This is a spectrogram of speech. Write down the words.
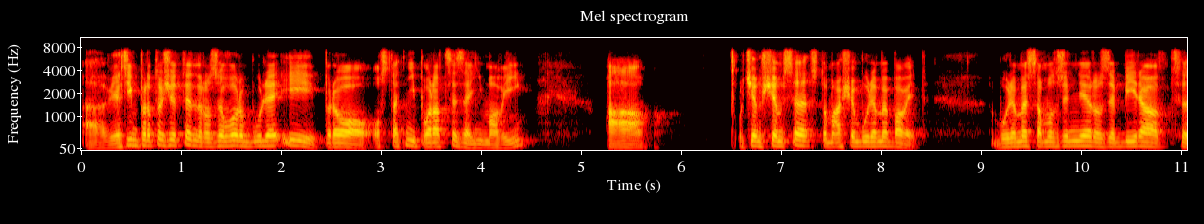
A věřím, protože ten rozhovor bude i pro ostatní poradce zajímavý a o čem všem se s Tomášem budeme bavit. Budeme samozřejmě rozebírat eh,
